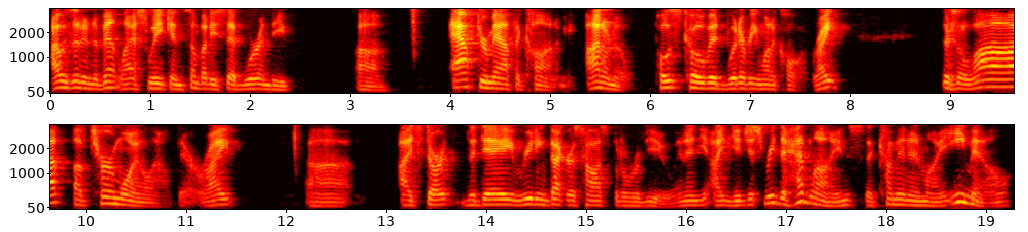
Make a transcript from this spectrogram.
I was at an event last week and somebody said we're in the um, aftermath economy. I don't know, post COVID, whatever you want to call it, right? There's a lot of turmoil out there, right? Uh, I start the day reading Becker's Hospital Review, and then I, you just read the headlines that come in in my email,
